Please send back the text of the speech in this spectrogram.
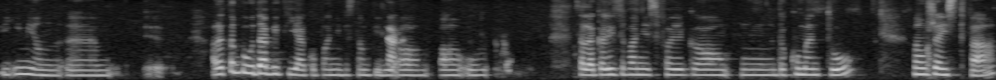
imion, ale to był Dawid i Jakub, oni wystąpili tak. o, o zalegalizowanie swojego mm, dokumentu małżeństwa.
